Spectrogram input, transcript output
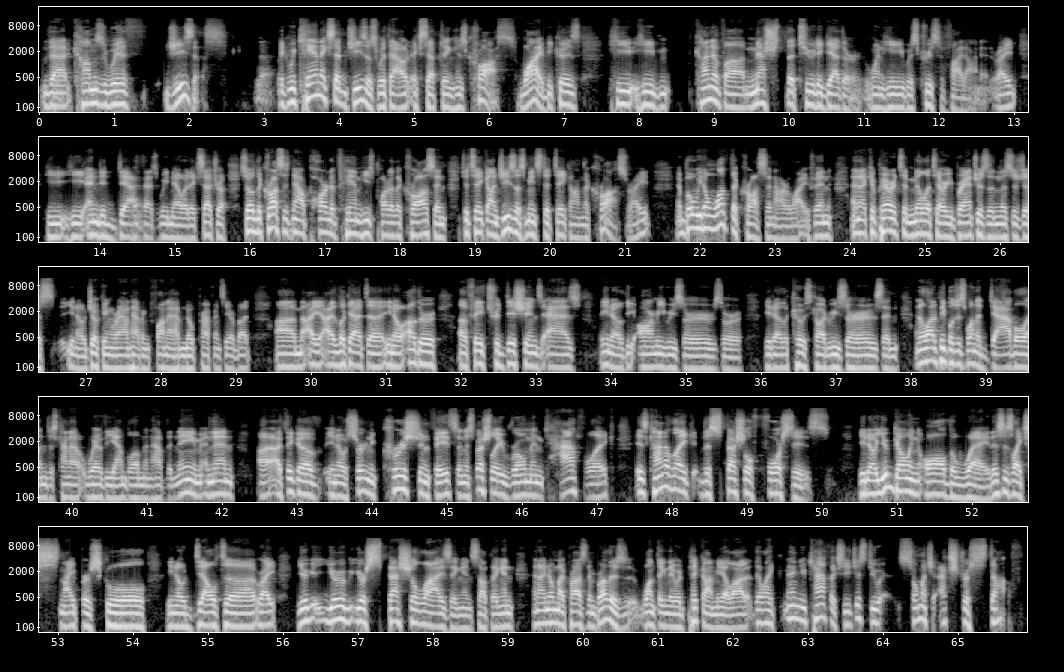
that comes with Jesus. No. Like we can't accept Jesus without accepting his cross. Why? Because he he kind of uh, meshed the two together when he was crucified on it right? He he ended death as we know it etc so the cross is now part of him. He's part of the cross. And to take on jesus means to take on the cross right? And but we don't want the cross in our life. And and i compare it to military branches. And this is just you know joking around having fun. I have no preference here. But um, I, I look at uh, you know other uh, faith traditions as you know the army reserves or you know the coast guard reserves and and a lot of people just want to dabble and just kind of wear the emblem and have the name. And then uh, i think of you know certain christian faiths and especially roman catholic is kind of like the special forces you know you're going all the way. This is like sniper school you know delta right? You're you're you're specializing in something. And and i know my protestant brothers one thing they would pick on me a lot they're like man you catholics you just do so much extra stuff.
